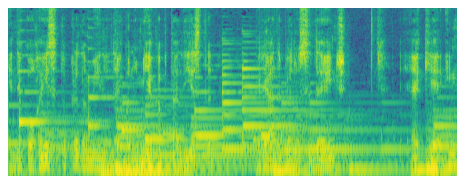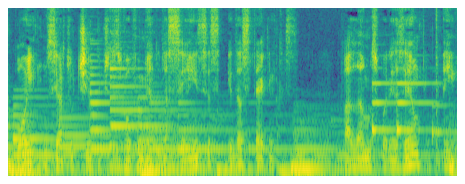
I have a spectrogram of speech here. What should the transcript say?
em decorrência do predomínio da economia capitalista criada pelo Ocidente, é que impõe um certo tipo de desenvolvimento das ciências e das técnicas. Falamos, por exemplo, em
